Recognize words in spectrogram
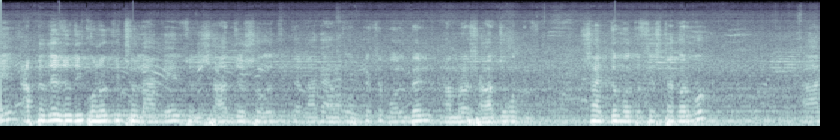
এই আপনাদের যদি কোনো কিছু লাগে, যদি সাহায্য সহযোগিতা লাগে ওর কাছে বলবেন, আমরা সাহায্য মতো সাধ্য মতো চেষ্টা করব। আর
